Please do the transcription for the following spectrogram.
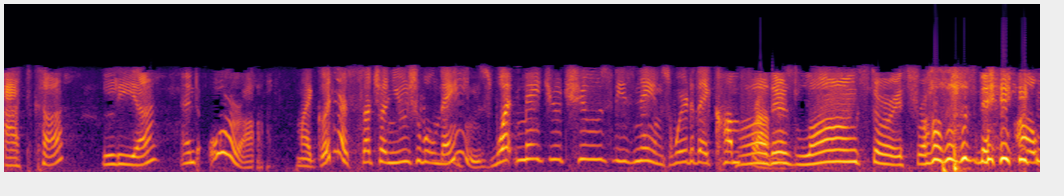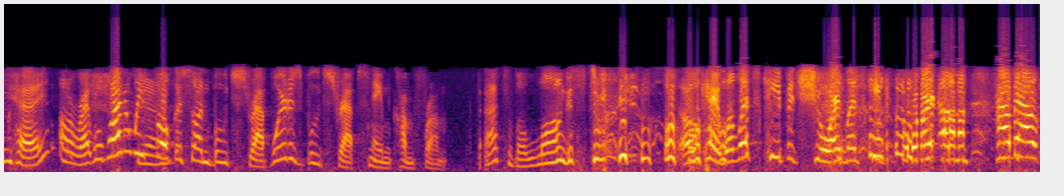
Atka, Leah, and Aura. My goodness, such unusual names. What made you choose these names? Where do they come Oh, from? there's long stories for all those names. Okay. All right. Well, why don't we Yeah. focus on Bootstrap? Where does Bootstrap's name come from? That's the longest story of all. Okay, well, let's keep it short. Let's keep it short. Um, how about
